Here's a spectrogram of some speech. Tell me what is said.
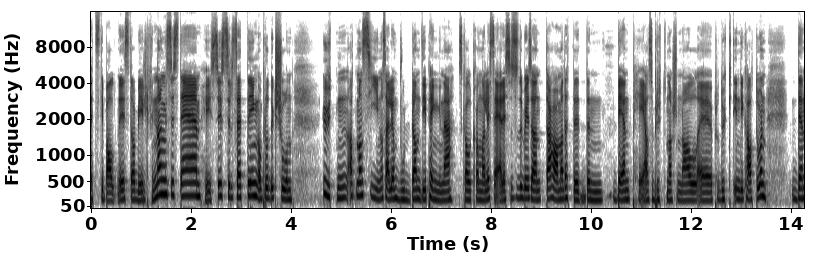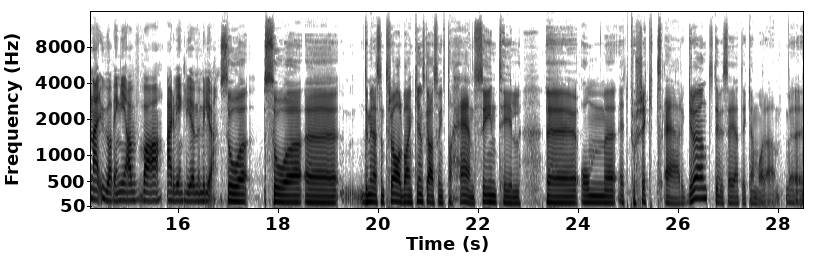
et stabilt finanssystem, høy sysselsetting og produksjon uten at man sier noe særlig om hvordan de pengene skal kanaliseres. Så det blir sånn, Da har man dette, den BNP, altså bruttonasjonalproduktindikatoren. Eh, den er uavhengig av hva er det vi egentlig gjør med miljøet. Så, så uh, du mener sentralbanken skal altså ikke ta hensyn til Eh, om ett projekt är grönt, det vill säga att det kan vara, eh,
